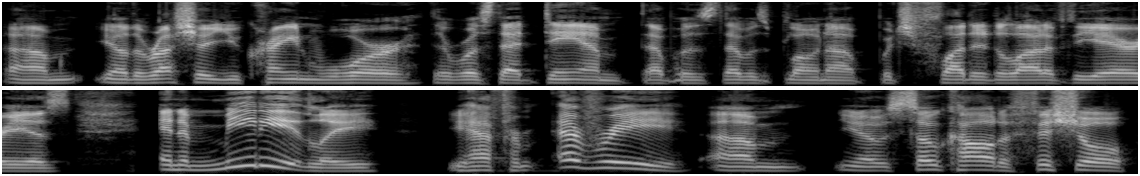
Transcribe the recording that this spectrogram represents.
um, you know, the Russia Ukraine war. There was that dam that was that was blown up, which flooded a lot of the areas, and immediately you have from every um, you know so-called official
